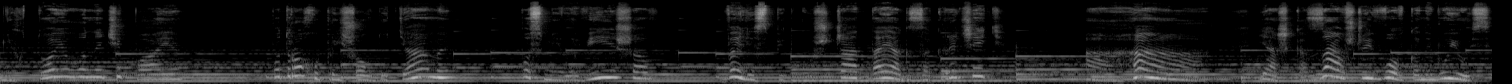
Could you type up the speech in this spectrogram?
ніхто його не чіпає. Потроху прийшов до тями, посміливішав, виліз під куща та як закричить. Ага, я ж казав, що й вовка не боюсь.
